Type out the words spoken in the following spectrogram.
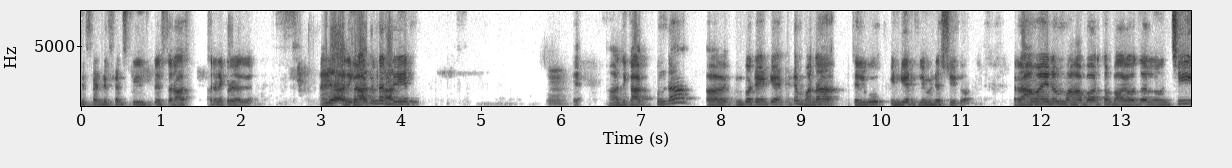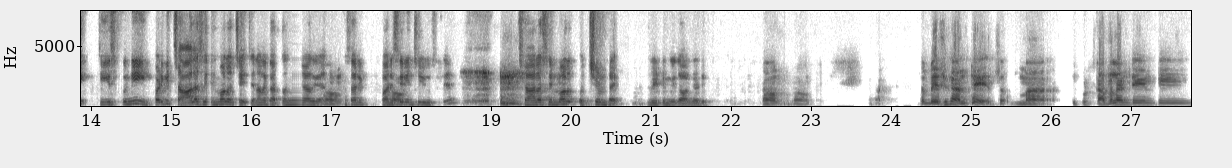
డిఫరెంట్ డిఫరెంట్ స్క్రీన్ ప్లేస్తో రాస్తారని ఎక్కడ చదివాను. అండ్ అది కాకుండా నేను అది కాకుండా ఇంకోటి ఏంటి అంటే మన తెలుగు ఇండియన్ ఫిల్మ్ ఇండస్ట్రీలో రామాయణం మహాభారతం భాగవతం నుంచి తీసుకుని ఇప్పటికి చాలా సినిమాలు వచ్చాయి. జనాలకు అర్థం కాదు కానీ. ఒకసారి పరిశీలించి చూస్తే చాలా సినిమాలు వచ్చి ఉంటాయి వీటి మీద ఆల్రెడీ అవును అవును. సో బేసిక్గా అంతే మా ఇప్పుడు కథలు అంటే ఏంటి?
